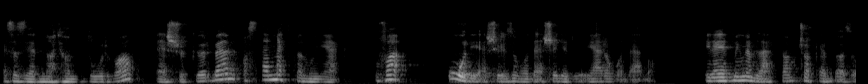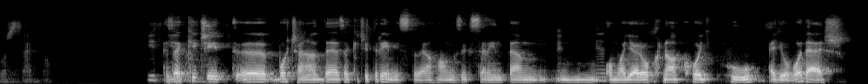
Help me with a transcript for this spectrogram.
ez azért nagyon durva első körben, aztán megtanulják. Va, óriási az óvodás egyedül jár óvodába. Én egyet még nem láttam, csak ebbe az országba. Itt ez egy kicsit, bocsánat, de ez egy kicsit rémisztően hangzik szerintem ez a magyaroknak, hogy hú, egy óvodás?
